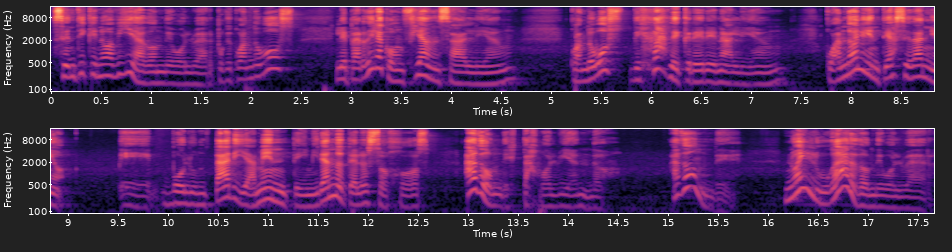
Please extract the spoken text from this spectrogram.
sentí que no había dónde volver, porque cuando vos le perdés la confianza a alguien, cuando vos dejás de creer en alguien, cuando alguien te hace daño eh, voluntariamente y mirándote a los ojos, ¿a dónde estás volviendo? ¿A dónde? No hay lugar donde volver.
